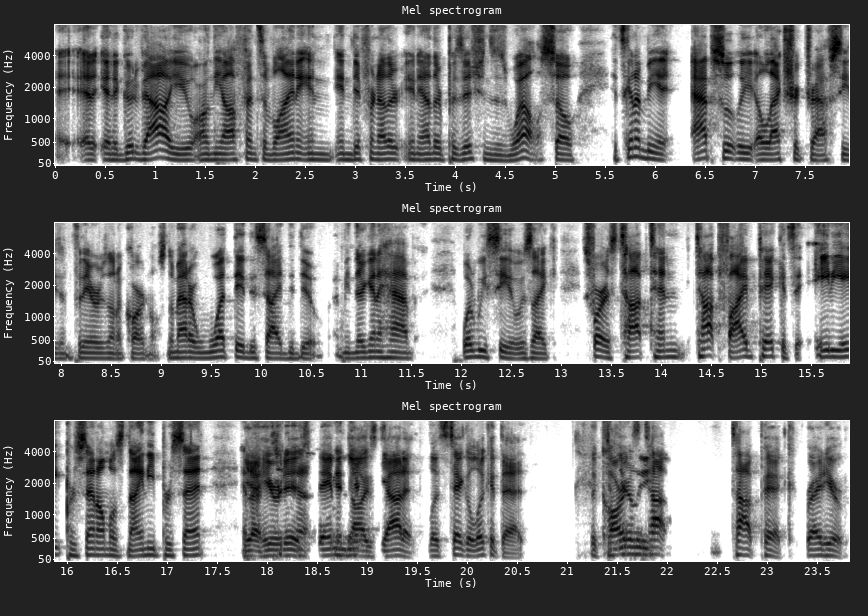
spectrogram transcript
at, at, a good value on the offensive line in in different other in other positions as well. So it's going to be an absolutely electric draft season for the Arizona Cardinals, no matter what they decide to do. I mean, they're going to have what we see? It was like as far as top 10, top five pick, it's 88%, almost 90%. And yeah, here it is. Damon Dogs got it. Let's take a look at that. The Cards nearly, top top pick right here.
